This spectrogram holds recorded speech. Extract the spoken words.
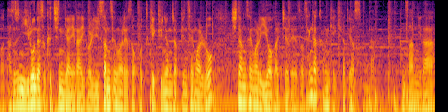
어, 단순히 이론에서 그치는 게 아니라 이걸 일상생활에서 어떻게 균형 잡힌 생활로 신앙생활을 이어갈지에 대해서 생각하는 계기가 되었습니다. 감사합니다.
